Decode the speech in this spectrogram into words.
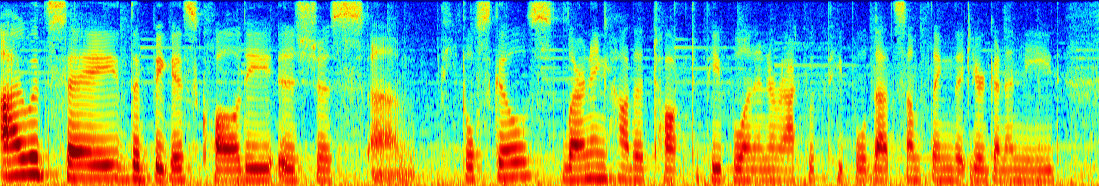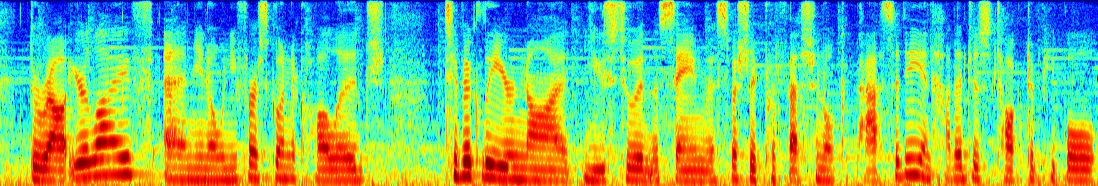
I would say the biggest quality is just um, people skills, learning how to talk to people and interact with people. That's something that you're going to need throughout your life. And you know, when you first go into college, typically you're not used to it in the same, especially professional capacity, and how to just talk to people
